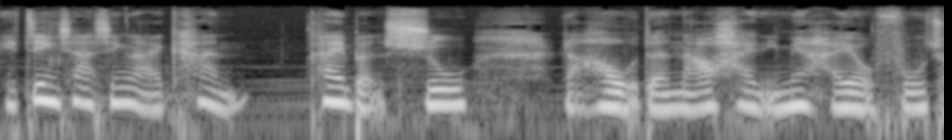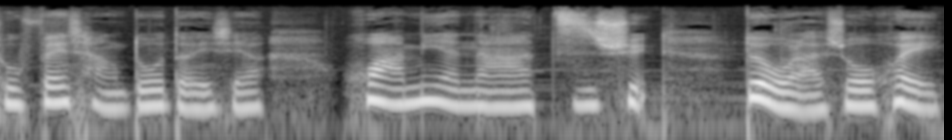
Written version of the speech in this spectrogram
诶，静下心来看看一本书，然后我的脑海里面还有浮出非常多的一些画面啊资讯，对我来说会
